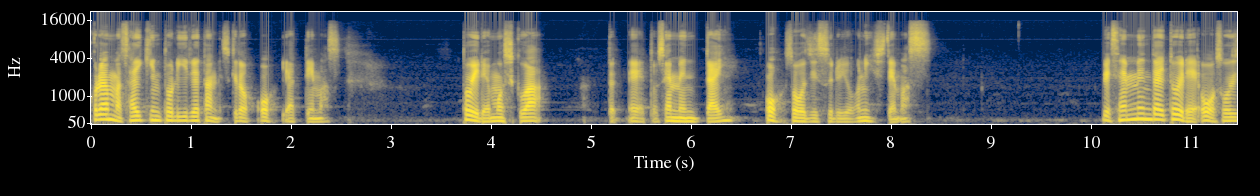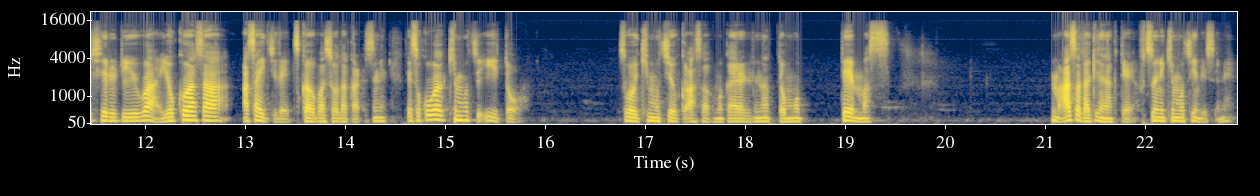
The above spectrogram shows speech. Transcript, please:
これはまあ最近取り入れたんですけど、をやっています。トイレもしくは、えっ、と、洗面台を掃除するようにしてます。で、洗面台トイレを掃除している理由は、翌朝、朝一で使う場所だからですね。で、そこが気持ちいいと、すごい気持ちよく朝を迎えられるなって思ってます。まあ、朝だけじゃなくて、普通に気持ちいいんですよね。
